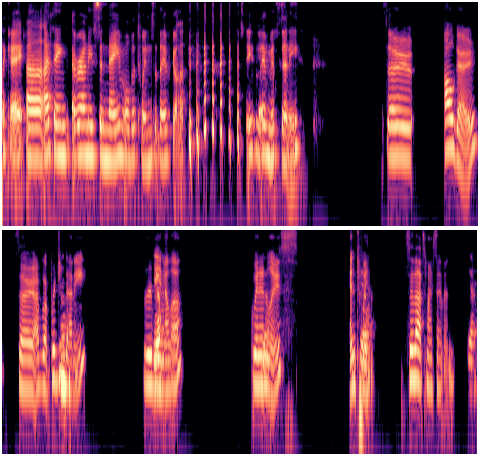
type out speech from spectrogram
Okay, uh, I think everyone needs to name all the twins that they've got. See if they've missed any. So I'll go. So I've got Bridge and Mhm. Danny, Ruby Yep. and Ella, Gwen and Yep. Luce, and Yeah. Twin. So that's my seven. Yeah.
